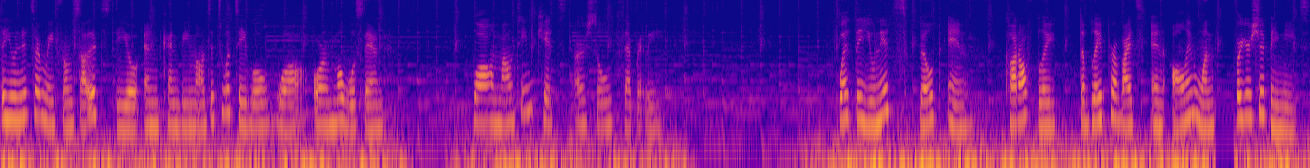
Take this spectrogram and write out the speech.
The units are made from solid steel and can be mounted to a table, wall, or mobile stand. Wall mounting kits are sold separately. With the units built in cut-off blade, the blade provides an all-in-one for your shipping needs.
